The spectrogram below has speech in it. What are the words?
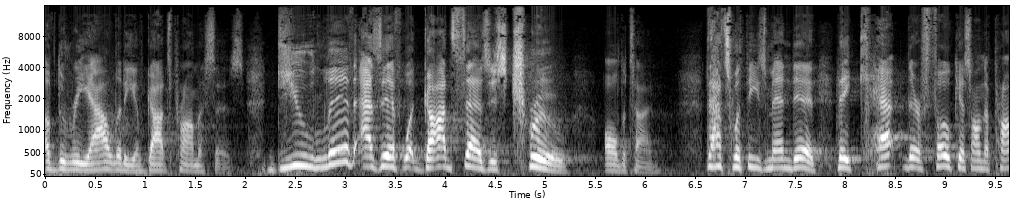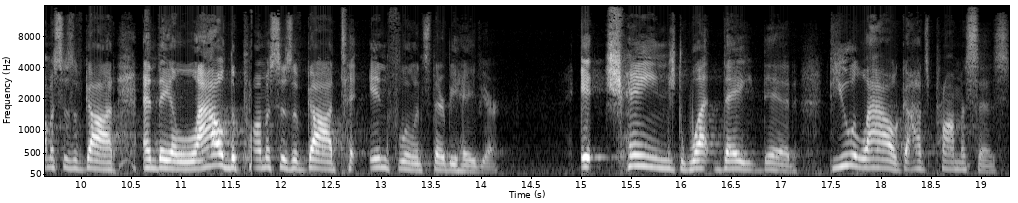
of the reality of God's promises? Do you live as if what God says is true all the time? That's what these men did. They kept their focus on the promises of God and they allowed the promises of God to influence their behavior. It changed what they did. Do you allow God's promises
